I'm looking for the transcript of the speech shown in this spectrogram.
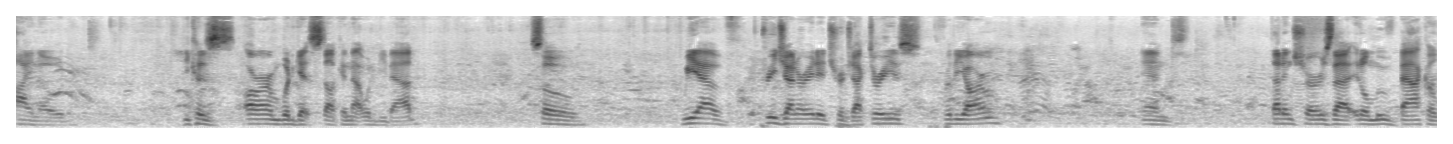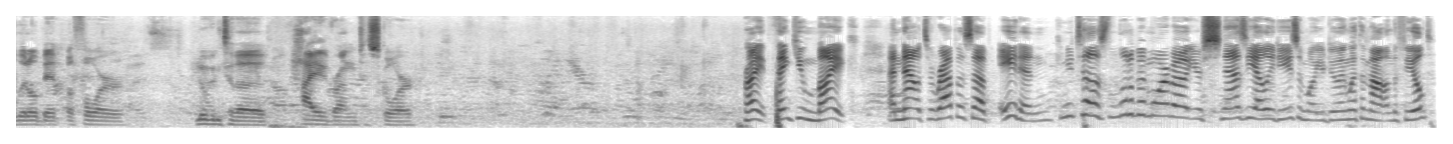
high node because our arm would get stuck and that would be bad. So we have pre-generated trajectories for the arm and that ensures that it'll move back a little bit before moving to the high rung to score. Right. Thank you, Mike. And now to wrap us up, Aiden, can you tell us a little bit more about your snazzy LEDs and what you're doing with them out in the field?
